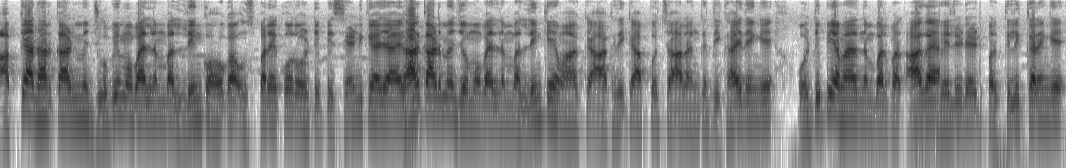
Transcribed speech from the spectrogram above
आपके आधार कार्ड में जो भी मोबाइल नंबर लिंक होगा, उस पर एक और ओटीपी सेंड किया जाएगा। आधार कार्ड में जो मोबाइल नंबर लिंक है, वहाँ के आखिरी के आपको चार अंक दिखाई देंगे। ओटीपी हमारे नंबर पर आ गया। वैलिडेट पर क्लिक करेंगे।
